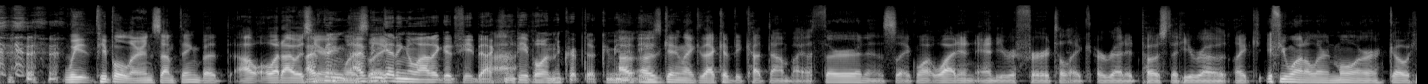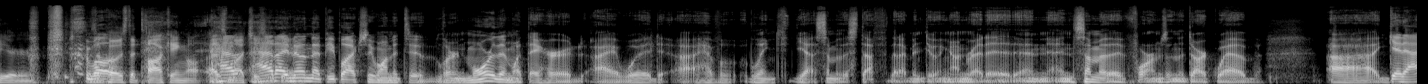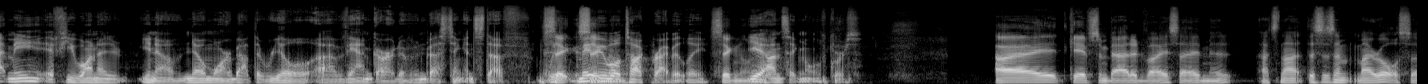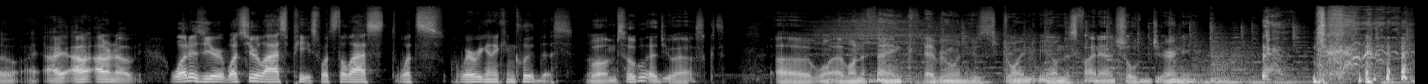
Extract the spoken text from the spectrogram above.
we people learned something, but I, what I was I've hearing been, was I've been getting a lot of good feedback from people in the crypto community. I was getting like that could be cut down by a third, and it's like, why, why didn't Andy refer to like a Reddit post that he wrote? Like, if you want to learn more, go here, as Well, opposed to talking as had, much as had I did. known that people actually wanted to learn more than what they heard, I would uh, have linked, yeah, some of the stuff that I've been doing on Reddit and, and some of the forums in the dark web. Uh, get at me if you want to, you know, know more about the real uh, vanguard of investing and stuff. We- Sig- maybe Signal. we'll talk privately. Signal, yeah, right? on Signal, of course. I gave some bad advice. I admit it. That's not. This isn't my role. So I, I, I don't know. What is your? What's your last piece? What's the last? What's? Where are we going to conclude this? Well, I'm so glad you asked. Uh, well, I want to thank everyone who's joined me on this financial journey.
